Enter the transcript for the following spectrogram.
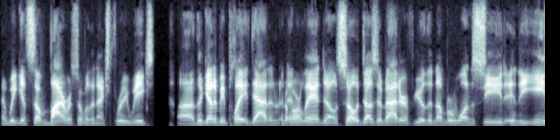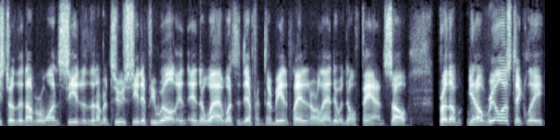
and we get some virus over the next three weeks. Uh, they're going to be played down in, in, Orlando. So it doesn't matter if you're the number one seed in the East or the number one seed or the number two seed, if you will, in, in the West. What's the difference? They're being played in Orlando with no fans. So for the, you know, realistically,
